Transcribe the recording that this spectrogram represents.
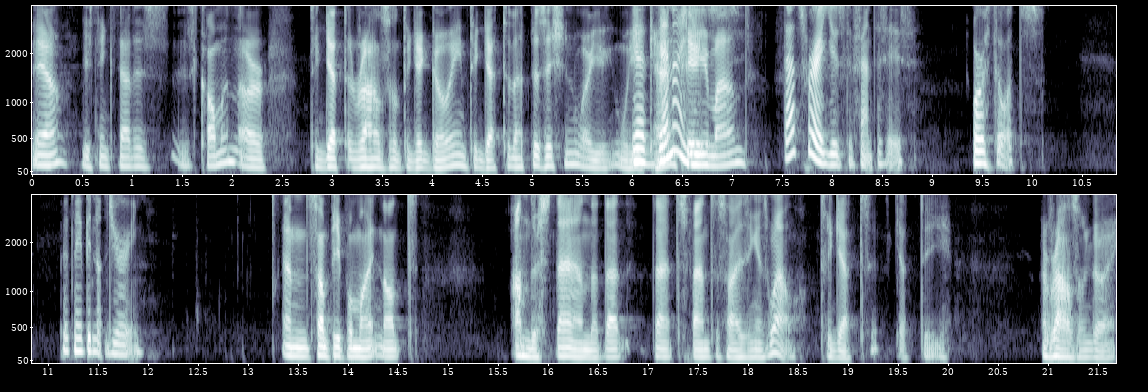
Yeah, you think that is is common, or to get the arousal, to get going, to get to that position where you where Yeah, you then can I clear your use- mind? that's where i use the fantasies or thoughts but maybe not during And some people might not understand that, that that's fantasizing as well to get get the arousal going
